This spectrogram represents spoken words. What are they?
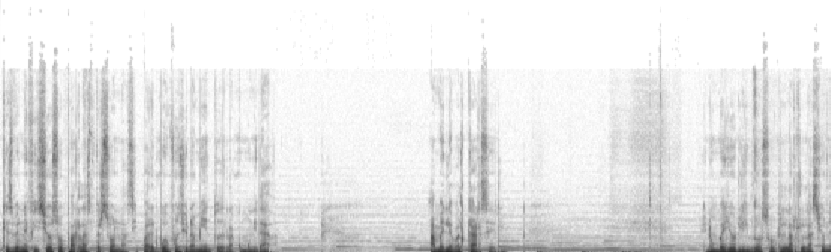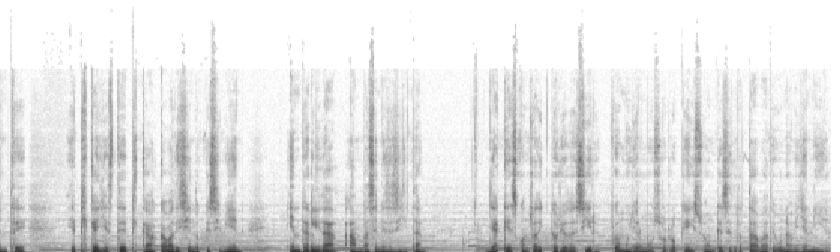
que es beneficioso para las personas y para el buen funcionamiento de la comunidad. Amelia Valcárcel en un bello libro sobre la relación entre ética y estética, acaba diciendo que si bien en realidad ambas se necesitan, ya que es contradictorio decir fue muy hermoso lo que hizo aunque se trataba de una villanía.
